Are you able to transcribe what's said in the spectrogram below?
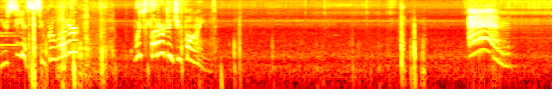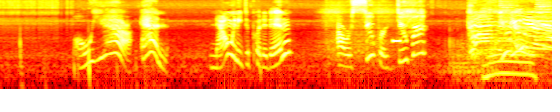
You see a super letter? Which letter did you find? N. Oh, yeah, N. Now we need to put it in our super duper computer.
